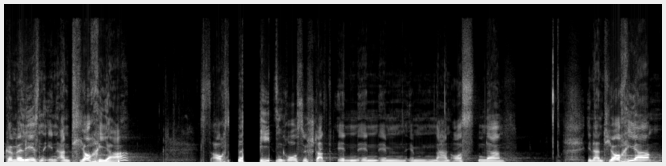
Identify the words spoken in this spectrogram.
können wir lesen in Antiochia, ist auch eine riesengroße Stadt in, in, im, im Nahen Osten da. In Antiochia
